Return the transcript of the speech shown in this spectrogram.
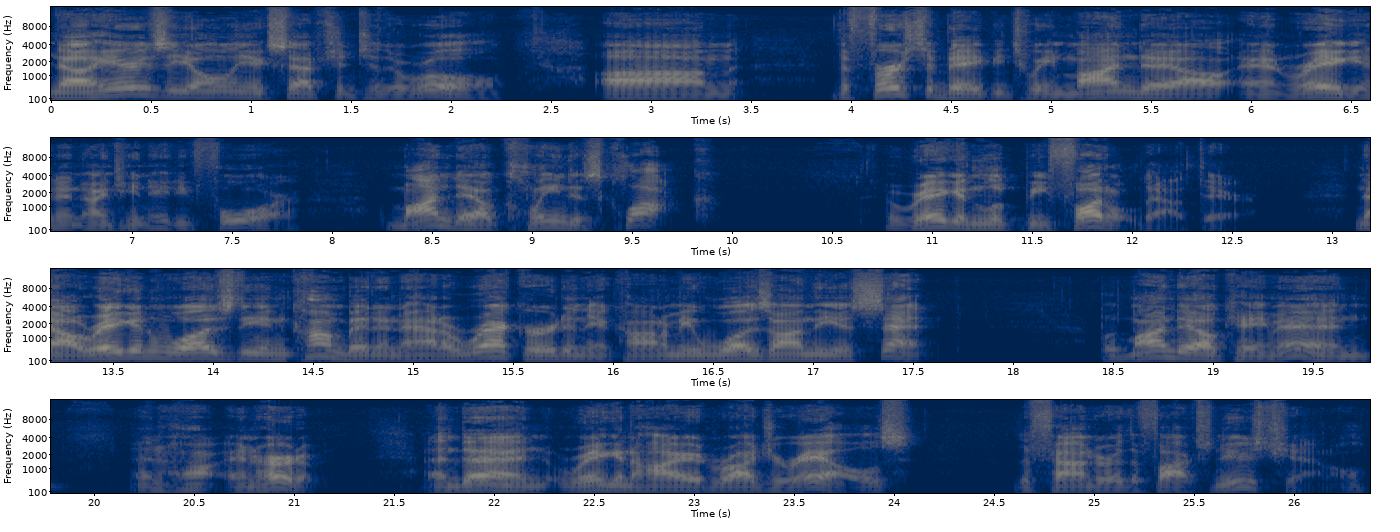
Now, here's the only exception to the rule. Um, the first debate between Mondale and Reagan in 1984, Mondale cleaned his clock. Reagan looked befuddled out there. Now, Reagan was the incumbent and had a record, and the economy was on the ascent. But Mondale came in and, and hurt him. And then Reagan hired Roger Ailes, the founder of the Fox News Channel,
